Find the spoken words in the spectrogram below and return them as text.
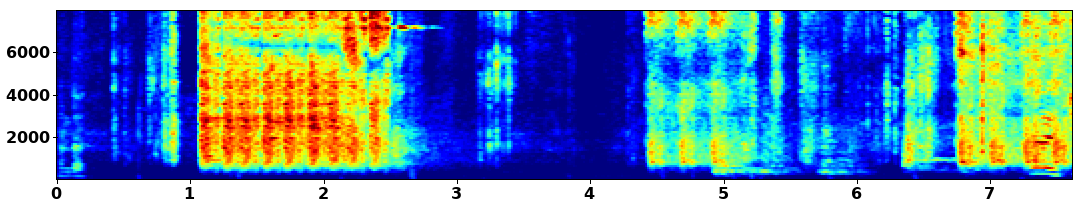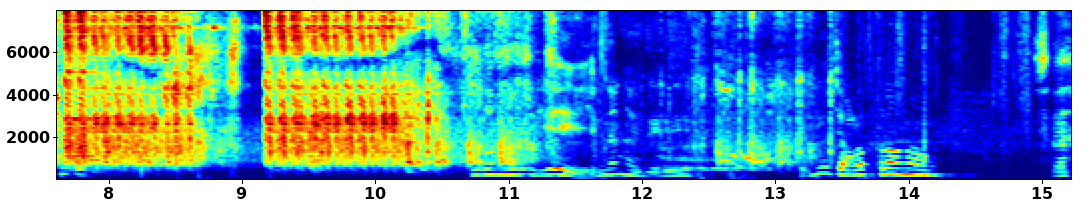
மாட்டேன்டா ஏய் என்னங்க இது? அமர்த்துறான் நான் சார்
